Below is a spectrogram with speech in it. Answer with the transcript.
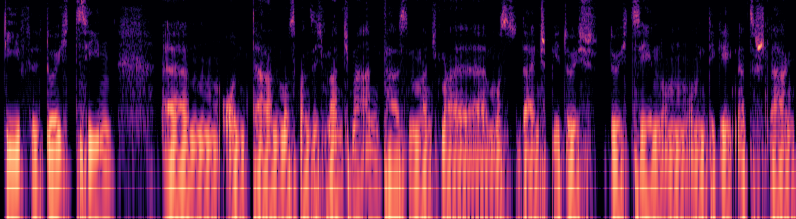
Stiefel durchziehen ähm, und daran muss man sich manchmal anpassen, manchmal äh, musst du dein Spiel durch, durchziehen, um, um die Gegner zu schlagen.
